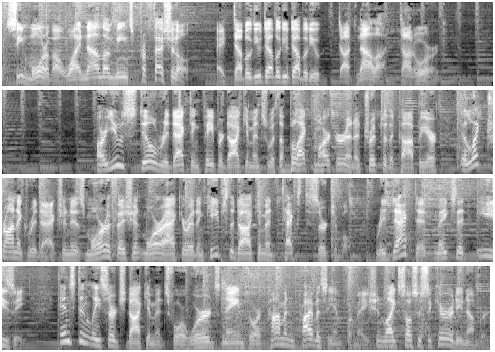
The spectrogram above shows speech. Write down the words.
See more about why NALA means professional at www.nala.org. Are you still redacting paper documents with a black marker and a trip to the copier? Electronic redaction is more efficient, more accurate, and keeps the document text searchable. Redact It makes it easy. Instantly search documents for words, names, or common privacy information like Social Security numbers.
